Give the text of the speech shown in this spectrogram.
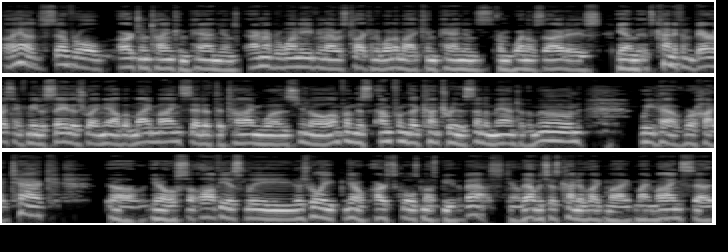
I had several Argentine companions. I remember one evening I was talking to one of my companions from Buenos Aires, and it's kind of embarrassing for me to say this right now, but my mindset at the time was, you know, I'm from this, I'm from the country that sent a man to the moon. We have, we're high tech uh, you know, so obviously there's really, you know, our schools must be the best. You know, that was just kind of like my, my mindset.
